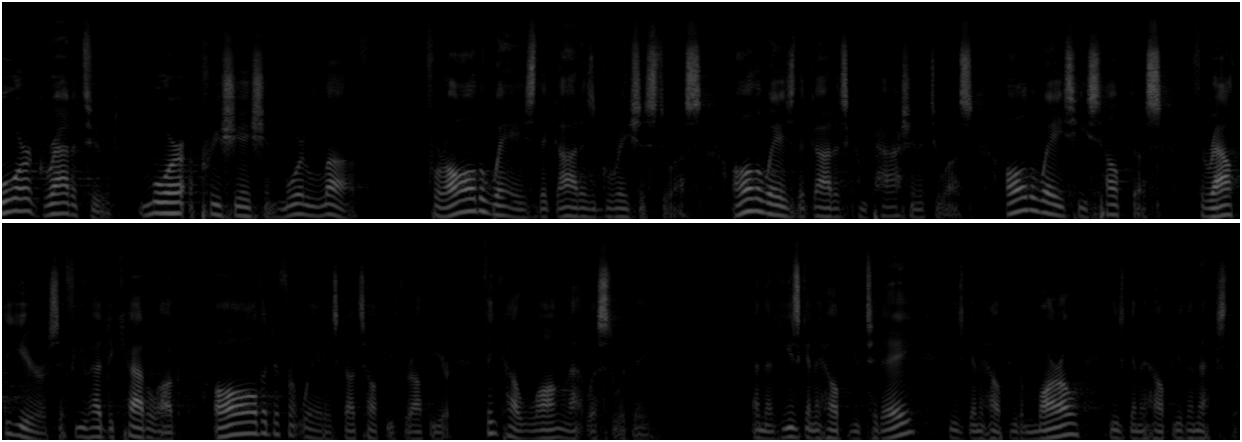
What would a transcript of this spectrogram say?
more gratitude, more appreciation, more love for all the ways that God is gracious to us, all the ways that God is compassionate to us, all the ways He's helped us throughout the years. If you had to catalog all the different ways God's helped you throughout the year, think how long that list would be. And that He's going to help you today, He's going to help you tomorrow, He's going to help you the next day.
